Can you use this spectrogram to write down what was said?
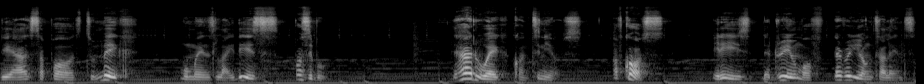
their support to make moments like this possible. The hard work continues. Of course, it is the dream of every young talent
